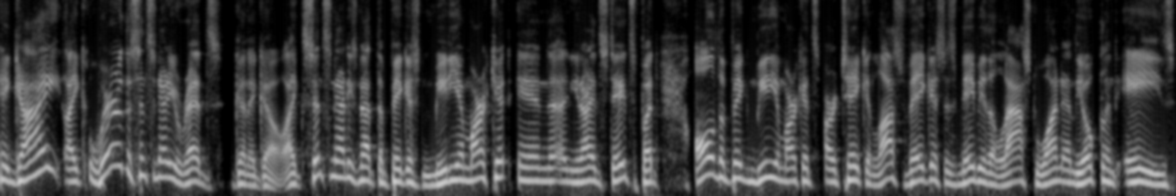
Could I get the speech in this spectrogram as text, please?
hey, guy, like, where are the Cincinnati Reds gonna go? Like, Cincinnati's not the biggest media market in the United States, but all the big media markets are taken. Las Vegas is maybe the last one, and the Oakland A's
